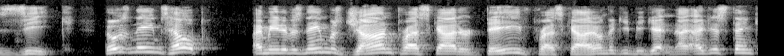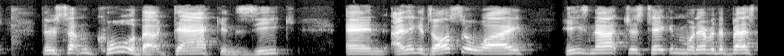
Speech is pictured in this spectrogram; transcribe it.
Zeke, those names help I mean, if his name was John Prescott or Dave Prescott, I don't think he'd be getting. I, I, just think there's something cool about Dak and Zeke. And I think it's also why he's not just taking whatever the best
